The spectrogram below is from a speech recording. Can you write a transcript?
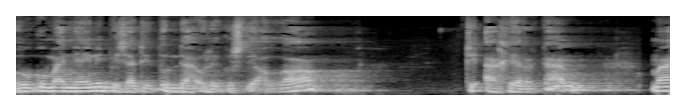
Hukumannya ini bisa ditunda oleh Gusti Allah diakhirkan ma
